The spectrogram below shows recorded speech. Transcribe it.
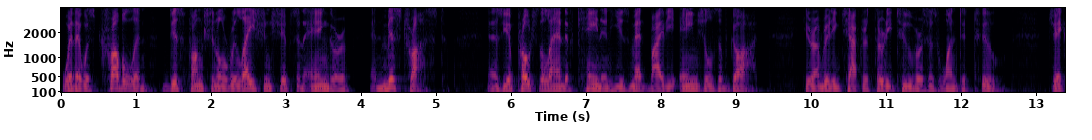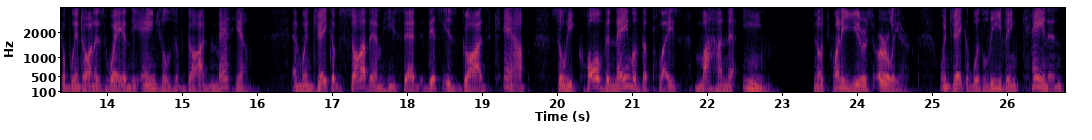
where there was trouble and dysfunctional relationships and anger and mistrust. And as he approached the land of Canaan, he is met by the angels of God. Here I'm reading chapter 32, verses 1 to 2. Jacob went on his way, and the angels of God met him. And when Jacob saw them, he said, This is God's camp. So he called the name of the place Mahanaim. You know, 20 years earlier, when Jacob was leaving Canaan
